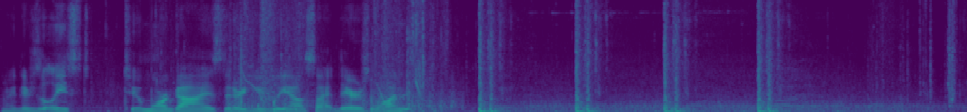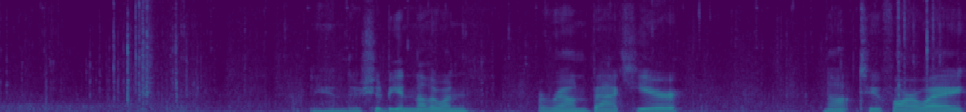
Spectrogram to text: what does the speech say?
Alright, there's at least two more guys that are usually outside. There's one. And there should be another one around back here. Not too far away.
